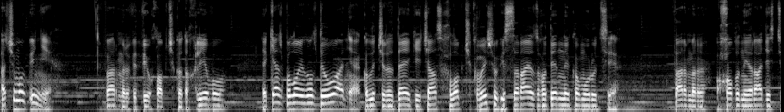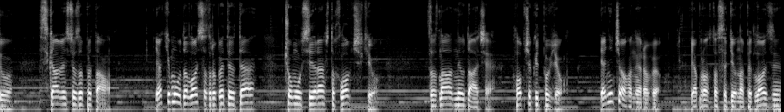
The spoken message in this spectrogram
А чому б і ні? Фермер відвів хлопчика до хліву. Яке ж було його здивування, коли через деякий час хлопчик вийшов із сараю з годинником у руці. Фермер, охоплений радістю, цікавістю запитав, як йому вдалося зробити те, в чому всі решта хлопчиків зазнали невдачі. Хлопчик відповів: Я нічого не робив. Я просто сидів на підлозі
